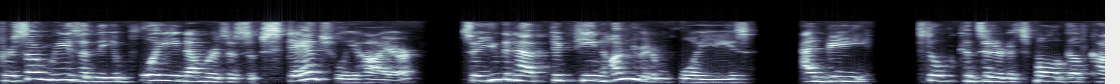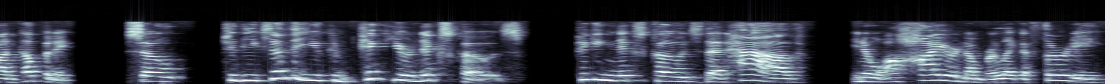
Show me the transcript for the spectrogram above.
For some reason, the employee numbers are substantially higher. So you could have 1,500 employees and be still considered a small GovCon company. So to the extent that you can pick your NAICS codes, picking NAICS codes that have you know a higher number like a 30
